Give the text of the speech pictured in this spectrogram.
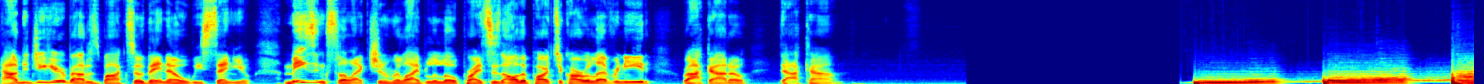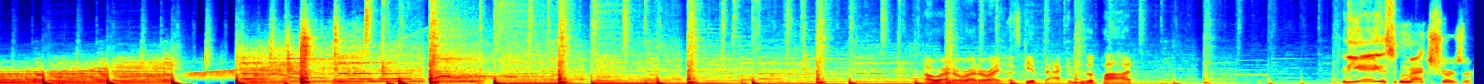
How did you hear about us box so they know we sent you? Amazing selection, reliably low prices, all the parts your car will ever need. rockauto.com. right, all right, all right. Let's get back into the pod. The A's, Max Scherzer.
